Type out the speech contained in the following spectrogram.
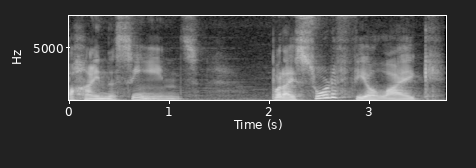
behind the scenes, but I sort of feel like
